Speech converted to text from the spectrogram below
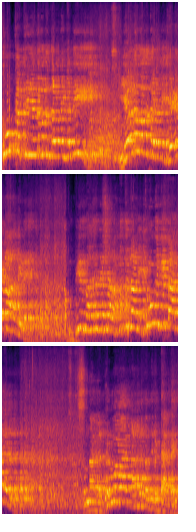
தூக்கத்தில் எழுபது தடவை நபி எழுபது தடவை பீர் சொன்னார்கள் பெருமானார் வந்து விட்டார்கள்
